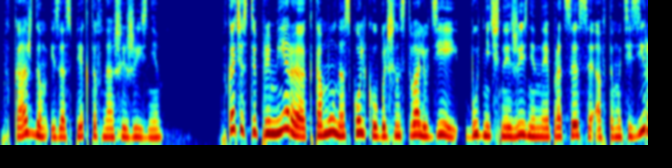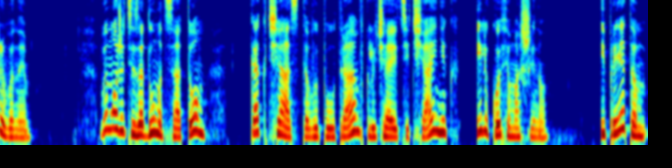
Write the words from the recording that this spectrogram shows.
в каждом из аспектов нашей жизни. В качестве примера к тому, насколько у большинства людей будничные жизненные процессы автоматизированы, вы можете задуматься о том, как часто вы по утрам включаете чайник или кофемашину. И при этом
